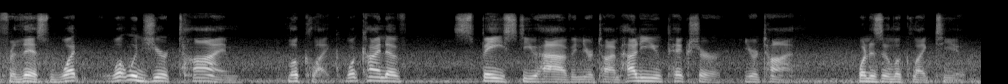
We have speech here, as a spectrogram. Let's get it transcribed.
for this, what, what would your time look like? What kind of space do you have in your time? How do you picture your time? What does it look like to you?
